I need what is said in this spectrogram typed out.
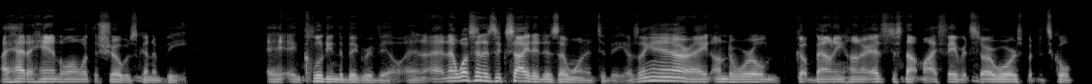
I had a handle on what the show was going to be, including the big reveal, and and I wasn't as excited as I wanted to be. I was like, yeah, all right, Underworld, Bounty Hunter. It's just not my favorite Star Wars, but it's cool.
